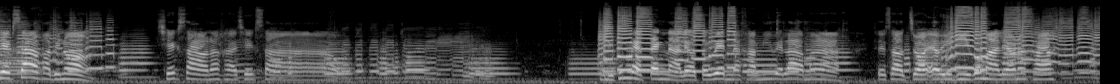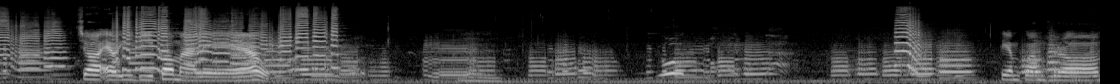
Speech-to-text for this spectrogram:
ช็คซาวค่ะพี่น้อง เช็คซาวนะคะ เช็คซาวด์วันนี้คุณแม่แต่งหนาแล้วตะเว้นนะคะ มีเวลามาเช็คซาวจอ LED ก็มาแล้วนะคะ จอ LED ก็มาแล้วเตรียมความพร้อม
